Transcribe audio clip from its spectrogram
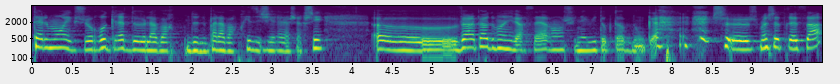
tellement et que je regrette de, ne pas l'avoir prise, j'irai la chercher vers la période de mon anniversaire. Hein. Je suis née le 8 octobre, donc je, je m'achèterai ça.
